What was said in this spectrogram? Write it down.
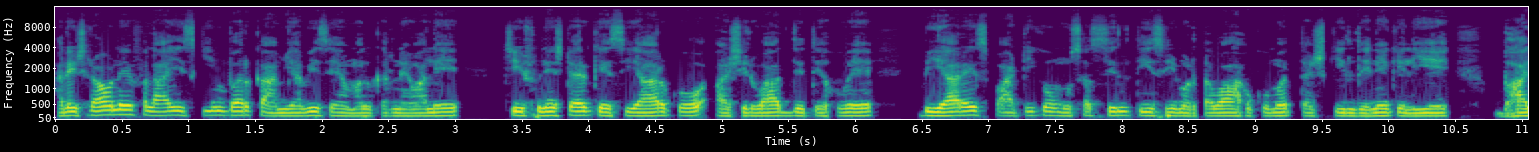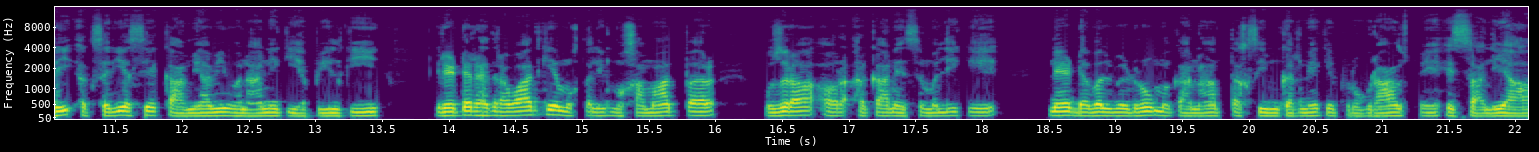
हरीश राव ने फलाई स्कीम पर कामयाबी से अमल करने वाले चीफ मिनिस्टर के सी आर को आशीर्वाद देते हुए बीआरएस पार्टी को मुसलसिल तीसरी मरतबा हुकूमत तश्कील देने के लिए भारी अक्सरियत से कामयाबी बनाने की अपील की। ग्रेटर हैदराबाद के मुख्तलिफ़ मकाम पर उजरा और अरकान इसम्बली के ने डबल बेडरूम मकान तकसीम करने के प्रोग्राम्स में हिस्सा लिया।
